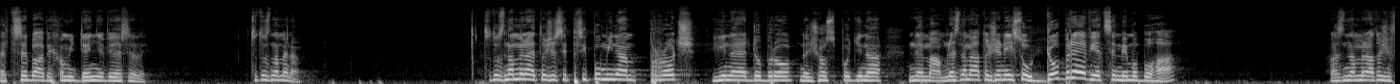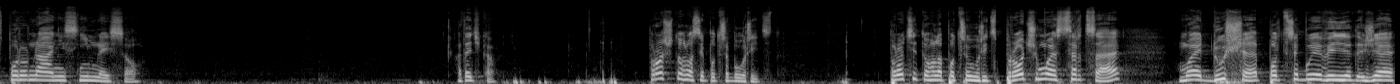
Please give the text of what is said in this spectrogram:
Je třeba, abychom jí denně věřili. Co to znamená? Co to znamená je to, že si připomínám, proč jiné dobro než hospodina nemám. Neznamená to, že nejsou dobré věci mimo Boha, ale znamená to, že v porovnání s ním nejsou. A teďka. Proč tohle si potřebuji říct? Proč si tohle potřebuji říct? Proč moje srdce, moje duše potřebuje vědět, že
